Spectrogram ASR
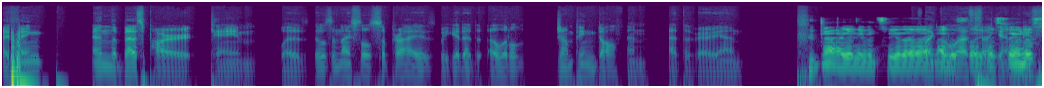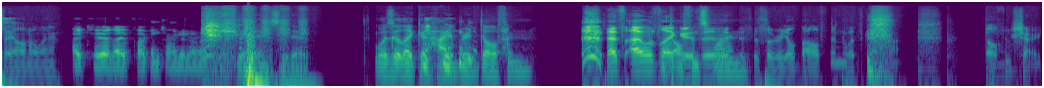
I think, and the best part came was it was a nice little surprise. We get a, a little jumping dolphin at the very end, I didn't even see that. like I the just last like as second soon as sailing away. I could, I fucking turned it on. Yeah, I didn't see that. Was it like a hybrid dolphin? That's I was like, Dolphin is, it, swine? is this a real dolphin? What's going on? dolphin shark.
